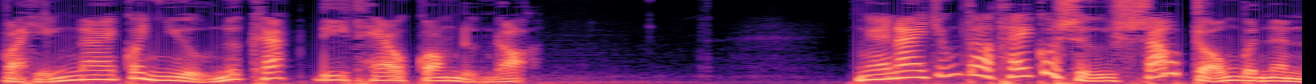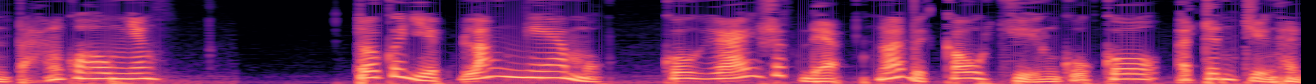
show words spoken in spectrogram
và hiện nay có nhiều nước khác đi theo con đường đó. Ngày nay chúng ta thấy có sự xáo trộn về nền tảng của hôn nhân. Tôi có dịp lắng nghe một cô gái rất đẹp nói về câu chuyện của cô ở trên truyền hình.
